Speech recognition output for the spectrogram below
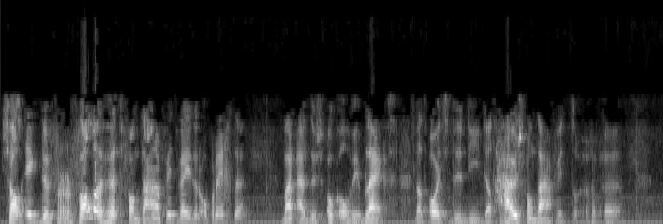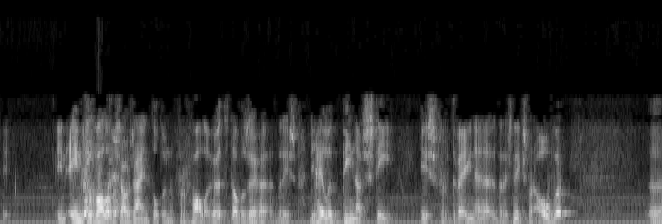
zal ik de vervallen hut van David weder oprichten. Waaruit dus ook alweer blijkt dat ooit de, die, dat huis van David uh, ineengevallen zou zijn tot een vervallen hut. Dat wil zeggen, er is, die hele dynastie is verdwenen, er is niks van over. Uh,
